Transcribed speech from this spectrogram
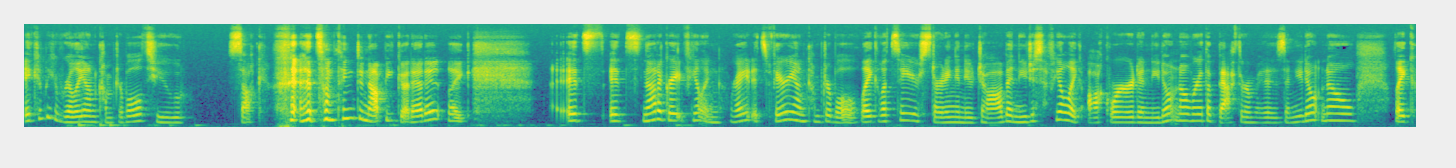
It can be really uncomfortable to suck at something to not be good at it like it's it's not a great feeling right? It's very uncomfortable. Like let's say you're starting a new job and you just feel like awkward and you don't know where the bathroom is and you don't know like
